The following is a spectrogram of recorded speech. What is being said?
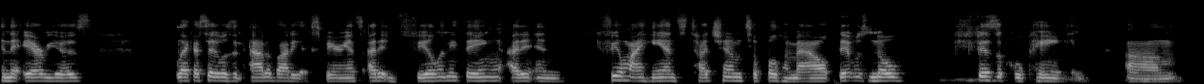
in the areas. Like I said, it was an out of body experience. I didn't feel anything. I didn't feel my hands touch him to pull him out. There was no physical pain. Um,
